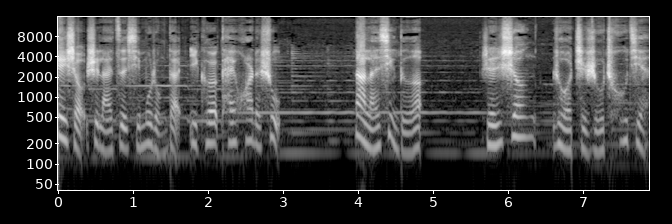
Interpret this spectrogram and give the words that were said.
这首是来自席慕容的《一棵开花的树》，纳兰性德。人生若只如初见，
